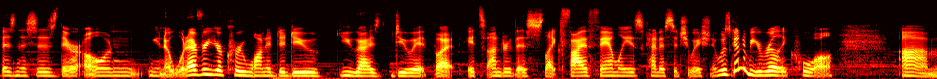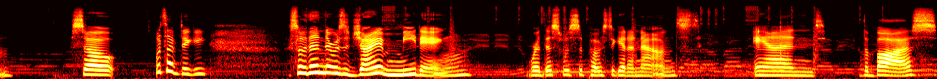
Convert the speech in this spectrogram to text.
businesses their own you know whatever your crew wanted to do you guys do it. But it's under this like five families kind of situation. It was going to be really cool. Um, so what's up diggy? So then there was a giant meeting where this was supposed to get announced and the boss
